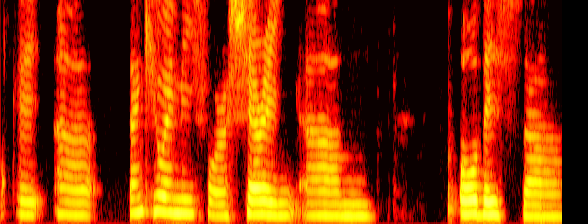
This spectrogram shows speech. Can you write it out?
Okay, uh, thank you, Amy, for sharing um, all this uh,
